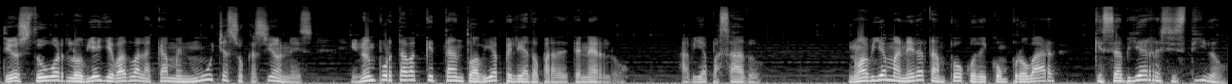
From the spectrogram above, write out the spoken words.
tío Stewart lo había llevado a la cama en muchas ocasiones y no importaba qué tanto había peleado para detenerlo, había pasado. No había manera tampoco de comprobar que se había resistido.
